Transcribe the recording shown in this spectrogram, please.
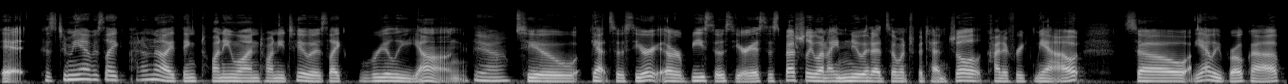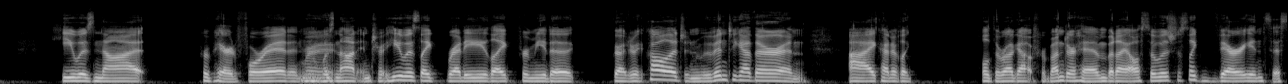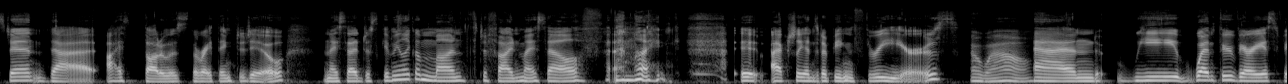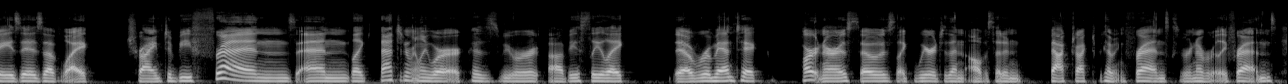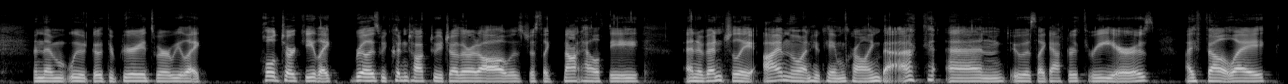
it. Because to me, I was like, I don't know, I think 21, 22 is like really young Yeah. to get so serious or be so serious, especially when I knew it had so much potential. It kind of freaked me out. So, yeah, we broke up. He was not prepared for it and Right. was not interested. He was like ready, like for me to graduate college and move in together. And I kind of like pulled the rug out from under him. But I also was just like very insistent that I thought it was the right thing to do. And I said, just give me like a month to find myself. And like, it actually ended up being three years. Oh, wow. And we went through various phases of like trying to be friends. And like that didn't really work because we were obviously like uh, romantic partners. So it was like weird to then all of a sudden backtrack to becoming friends because we were never really friends. And then we would go through periods where we like cold turkey, like realized we couldn't talk to each other at all. It was just like not healthy. And eventually, I'm the one who came crawling back. And it was like after three years, I felt like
